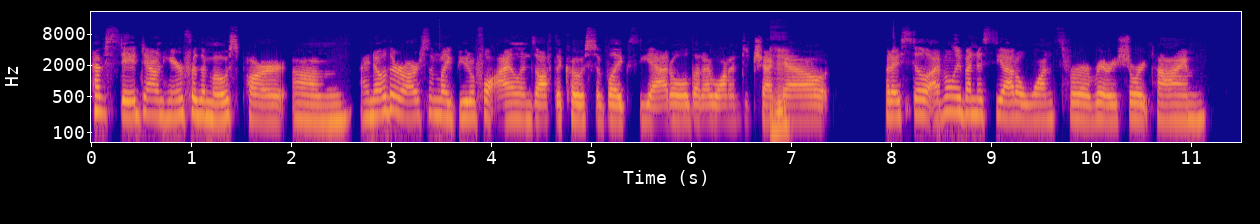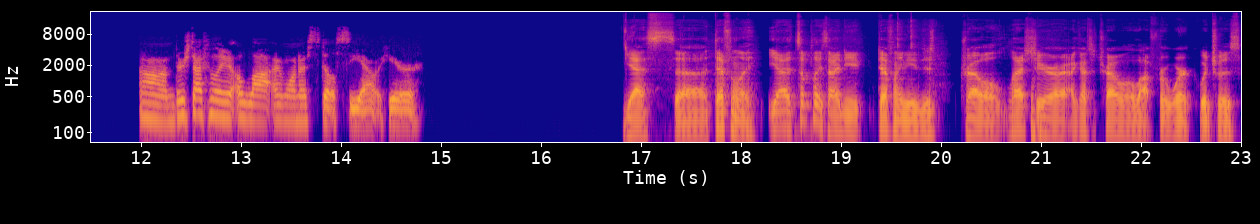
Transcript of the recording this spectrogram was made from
have stayed down here for the most part. Um, I know there are some like beautiful islands off the coast of like Seattle that I wanted to check Mhm. out, but I still I've only been to Seattle once for a very short time. Um, there's definitely a lot I want to still see out here. Yes, uh, definitely. Yeah, it's a place I need definitely need to travel. Last year, I got to travel a lot for work, which was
